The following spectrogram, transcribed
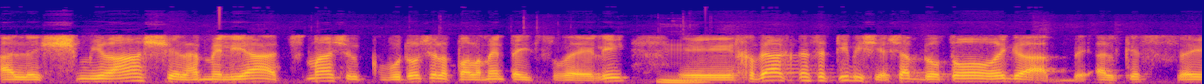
על שמירה של המליאה עצמה, של כבודו של הפרלמנט הישראלי. Mm. hmm חבר הכנסת טיבי, שישב באותו רגע על כס אה,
